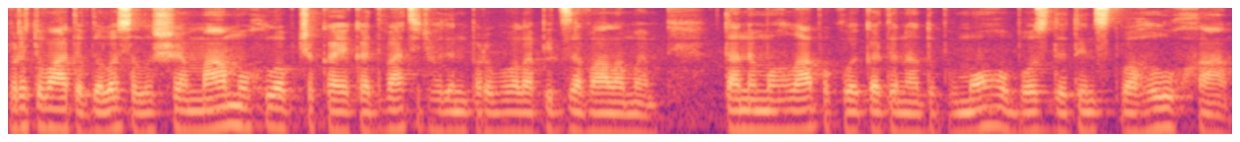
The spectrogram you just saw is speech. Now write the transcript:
Врятувати вдалося лише маму хлопчика, яка 20 годин перебувала під завалами, та не могла покликати на допомогу, бо з дитинства глуха.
